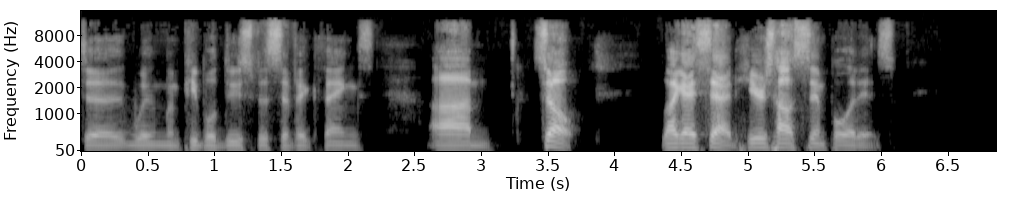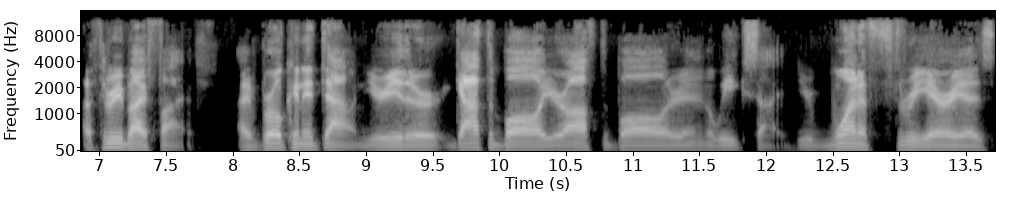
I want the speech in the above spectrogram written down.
to when, when people do specific things. Um, so like i said here's how simple it is. A three by five. I've broken it down. You're either got the ball you're off the ball or in the weak side. You're one of three areas.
